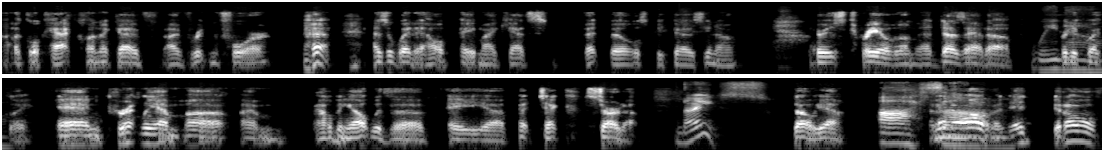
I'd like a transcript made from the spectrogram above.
A local cat clinic I've I've written for as a way to help pay my cat's vet bills because you know there is three of them that does add up We pretty know. quickly. And currently I'm uh, I'm helping out with a, a uh, pet tech startup. nice. So yeah, Awesome. don't know all of it. It, it all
